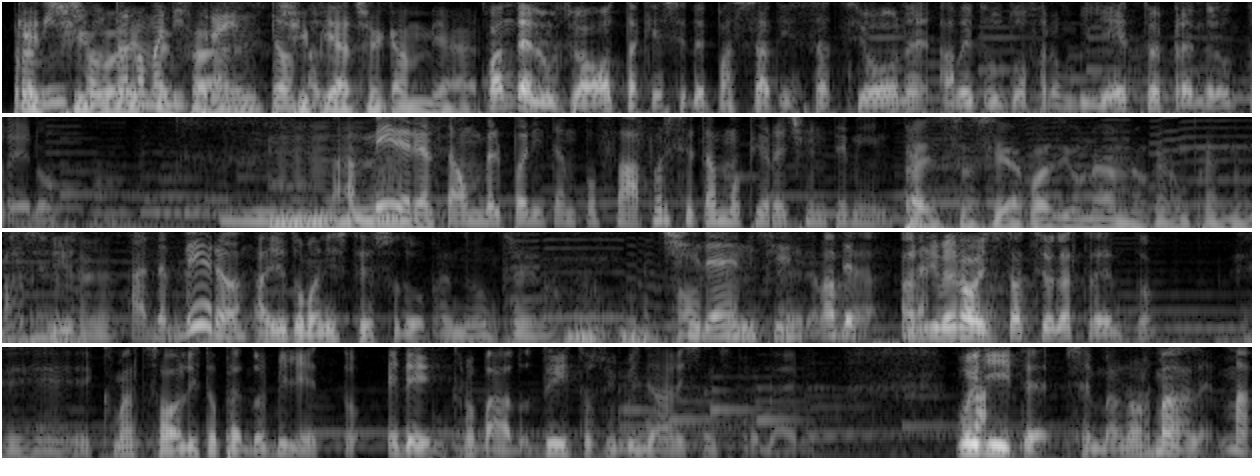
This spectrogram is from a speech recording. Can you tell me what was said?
provincia ci autonoma di fare? Trento. Ci piace cambiare. Quando è l'ultima volta che siete passati in stazione, avete dovuto fare un biglietto e prendere un treno? Mm, A me Mm. in realtà un bel po' di tempo fa, forse Tommo più recentemente. Penso sia quasi un anno che non prendo un Ah treno. sì, ragazzi. Ah, davvero? Ah, io domani stesso devo prendere un treno. Accidenti. Vabbè, De- arriverò in stazione a Trento e come al solito prendo il biglietto e dentro vado dritto sui binari senza problemi. Voi Ma- dite, sembra normale, ma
